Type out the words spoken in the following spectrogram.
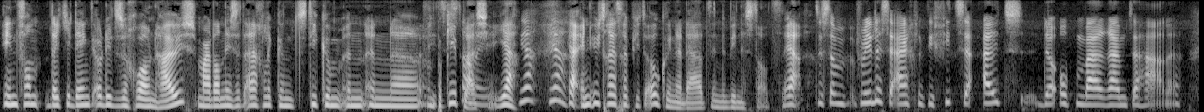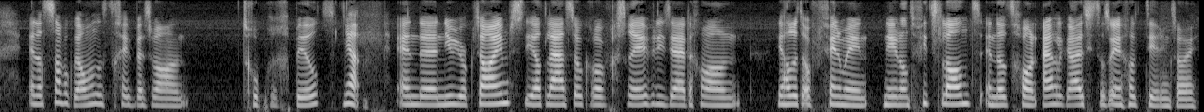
in van dat je denkt, oh, dit is een gewoon huis. Maar dan is het eigenlijk een stiekem een, een, eh, een parkeerplaatsje. Ja. Ja, ja. ja, in Utrecht heb je het ook inderdaad, in de binnenstad. Ja, Dus dan willen ze eigenlijk die fietsen uit de openbare ruimte halen. En dat snap ik wel, want het geeft best wel een troeperig beeld. Ja. En de New York Times, die had laatst ook erover geschreven. Die zeiden gewoon, die hadden het over het fenomeen Nederland fietsland. En dat het gewoon eigenlijk eruit ziet als één grote teringzooi.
